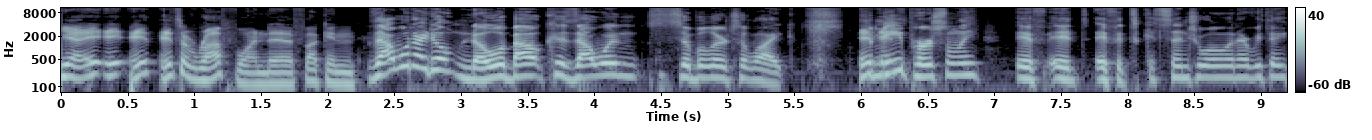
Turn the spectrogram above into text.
Yeah, it, it, it, it's a rough one to fucking. that one I don't know about because that one's similar to like to It- me personally. If it if it's consensual and everything,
